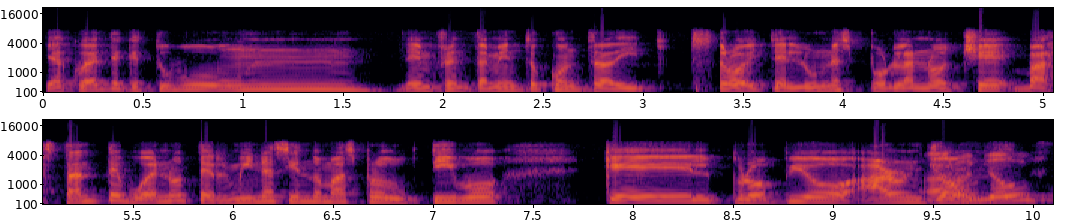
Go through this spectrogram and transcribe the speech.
y acuérdate que tuvo un enfrentamiento contra Detroit el lunes por la noche, bastante bueno, termina siendo más productivo que el propio Aaron Jones.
